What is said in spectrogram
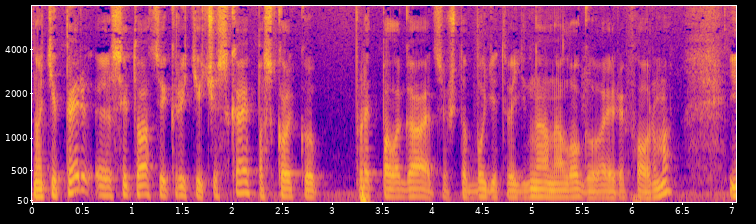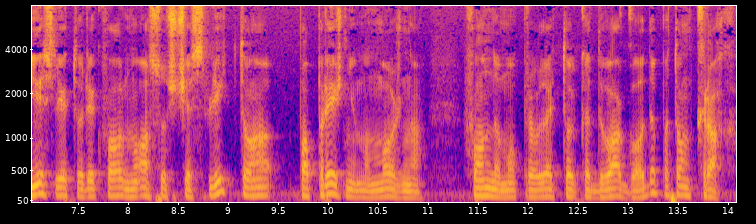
Но теперь э, ситуация критическая, поскольку предполагается, что будет введена налоговая реформа. Если эту реформу осуществить, то по-прежнему можно фондом управлять только два года, потом крах.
